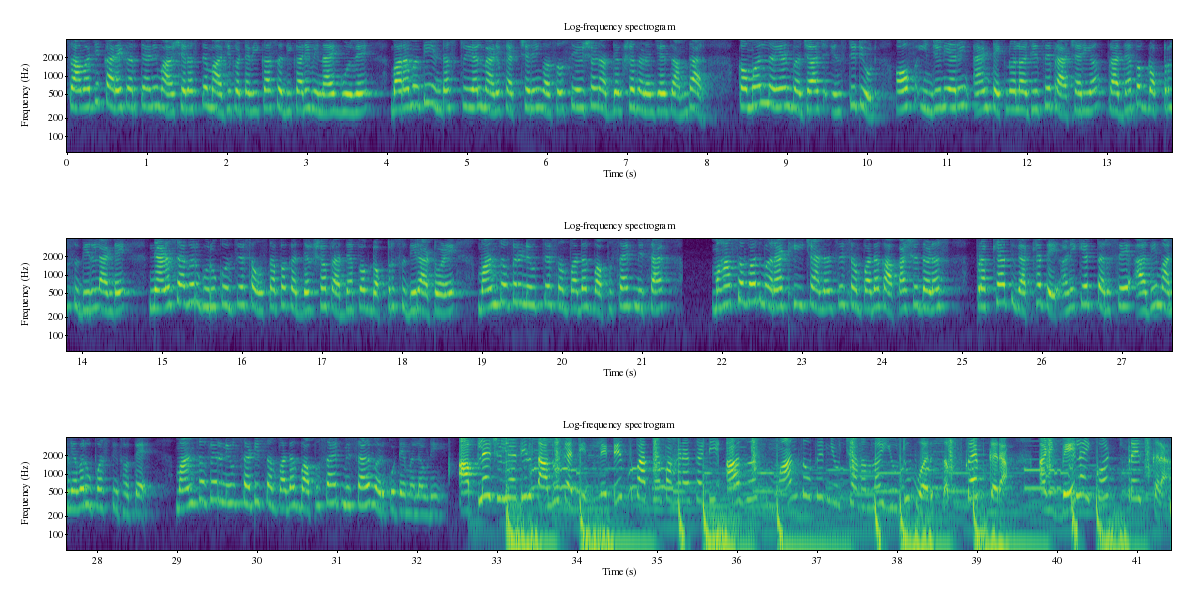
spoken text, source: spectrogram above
सामाजिक कार्यकर्ते आणि माळशे रस्ते माजी गटविकास अधिकारी Vinayak Gulve Baramati industrial manufacturing association अध्यक्ष Dhananjay Jamdar Kamal Nayan Bajaj institute of engineering and टेक्नॉलॉजीचे प्राचार्य प्राध्यापक डॉक्टर सुधीर लांडे ज्ञानसागर गुरुकुलचे संस्थापक अध्यक्ष प्राध्यापक डॉक्टर सुधीर आटोळे मानसोफर न्यूजचे संपादक बापूसाहेब मिसाळ महासंवाद मराठी चॅनलचे संपादक आकाश दडस प्रख्यात व्याख्याते अनिकेत तरसे आदी मान्यवर उपस्थित होते. मानसफेर न्यूजसाठी संपादक बापूसाहेब मिसाळ वरकुटे मलवडी? आपल्या जिल्ह्यातील तालुक्यातील लेटेस्ट बातम्या पाहण्यासाठी आजच मान चौफेर न्यूज चॅनलला यूट्यूबवर सबस्क्राईब करा आणि बेल आयकॉन प्रेस करा.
